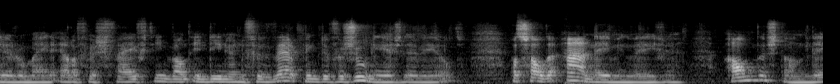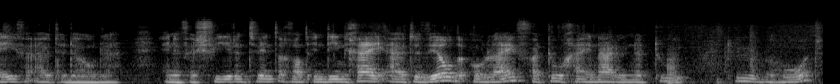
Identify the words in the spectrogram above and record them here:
In Romeinen 11, vers 15, want indien hun verwerping de verzoening is der wereld, wat zal de aanneming wezen? Anders dan leven uit de doden. En in vers 24, want indien gij uit de wilde olijf, waartoe gij naar uw natuur, behoort,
